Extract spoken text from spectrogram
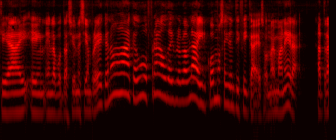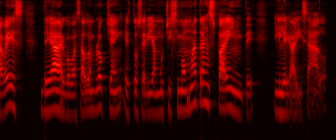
que hay en, en las votaciones siempre es que no, ah, que hubo fraude y bla, bla, bla. ¿Y cómo se identifica eso? No hay manera. A través de algo basado en blockchain, esto sería muchísimo más transparente y legalizado.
